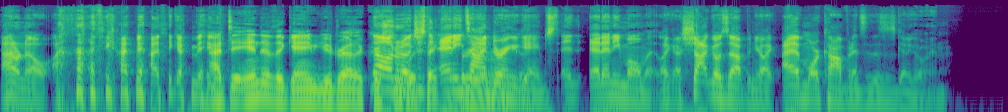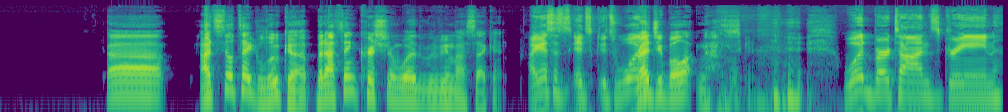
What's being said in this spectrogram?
I don't know. I think I may, I think I may. At the end of the game, you'd rather no, Christian no, no. Wood Just at any time during a game, just at, at any moment, like a shot goes up and you're like, I have more confidence that this is going to go in. Uh, I'd still take Luka, but I think Christian Wood would be my second. I guess it's it's it's Wood, Reggie Bullock. No, I'm just kidding. Wood, Bertans, Green,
